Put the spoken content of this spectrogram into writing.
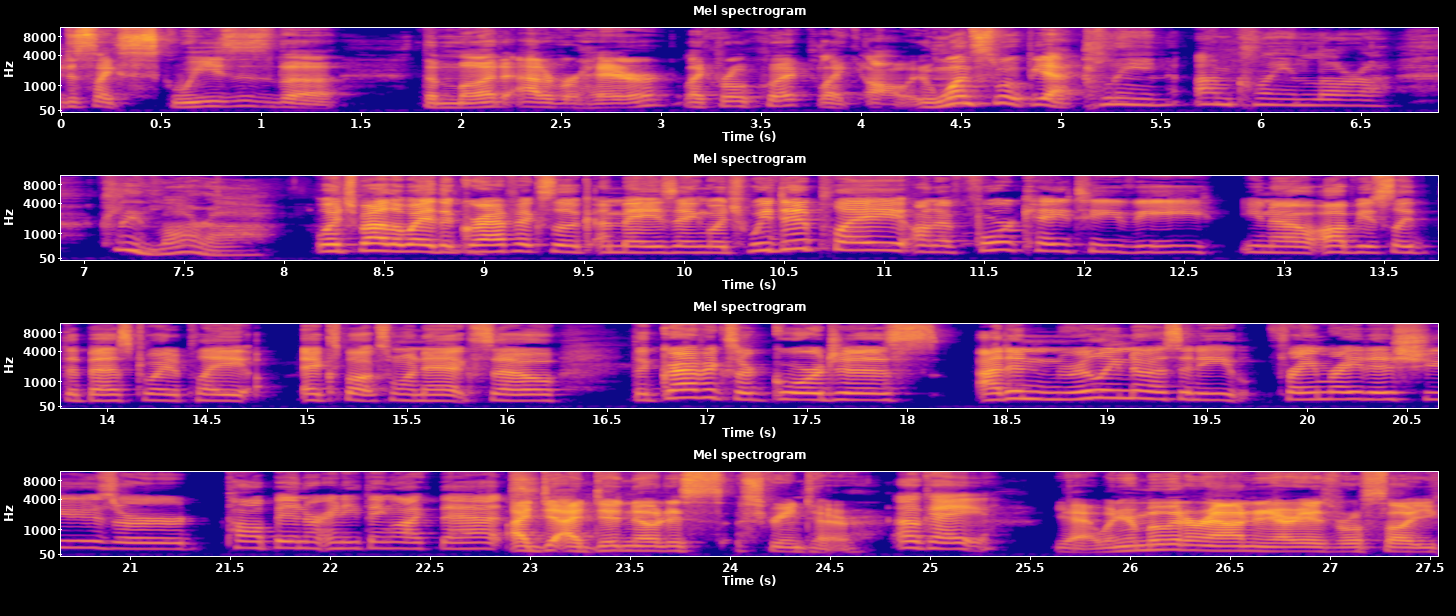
just like squeezes the the mud out of her hair like real quick. Like oh, in one swoop, yeah, clean. I'm clean, Laura. Clean, Laura. Which, by the way, the graphics look amazing. Which we did play on a 4K TV. You know, obviously the best way to play Xbox One X. So the graphics are gorgeous. I didn't really notice any frame rate issues or pop in or anything like that. I, I did notice screen tear. okay. Yeah, when you're moving around in areas real slow, you,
